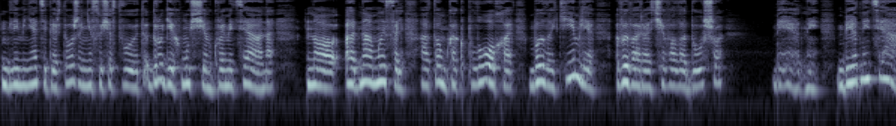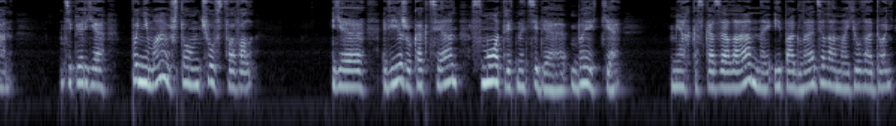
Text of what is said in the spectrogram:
Для меня теперь тоже не существует других мужчин, кроме Тиана — но одна мысль о том, как плохо было Кимли, выворачивала душу. Бедный, бедный Тиан. Теперь я понимаю, что он чувствовал. «Я вижу, как Тиан смотрит на тебя, Бекки», — мягко сказала Анна и погладила мою ладонь.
